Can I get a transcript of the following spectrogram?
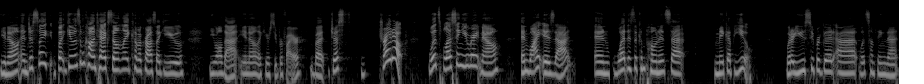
you know, and just like, but give them some context. Don't like come across like you, you all that, you know, like you're super fire. But just try it out. What's blessing you right now, and why is that? and what is the components that make up you? What are you super good at? What's something that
